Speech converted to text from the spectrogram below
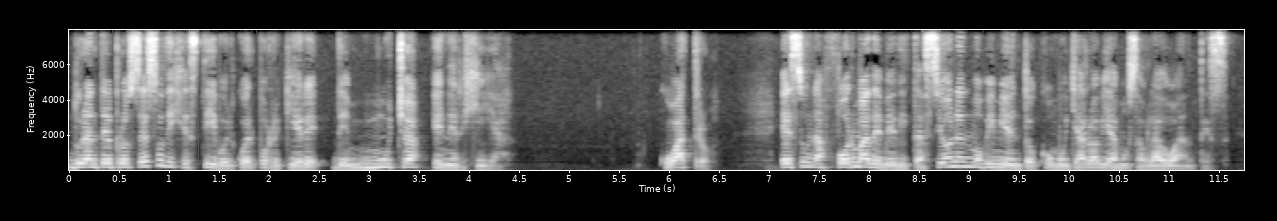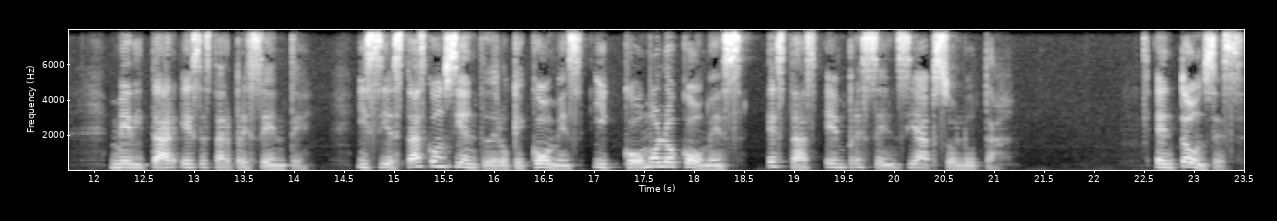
Durante el proceso digestivo el cuerpo requiere de mucha energía. 4. Es una forma de meditación en movimiento como ya lo habíamos hablado antes. Meditar es estar presente y si estás consciente de lo que comes y cómo lo comes, estás en presencia absoluta. Entonces,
